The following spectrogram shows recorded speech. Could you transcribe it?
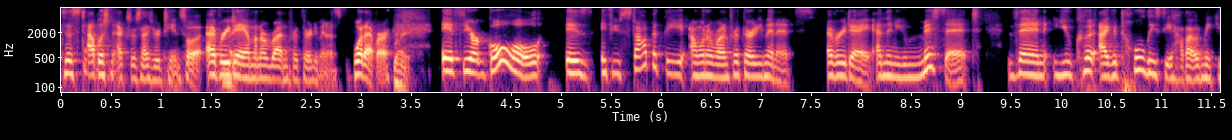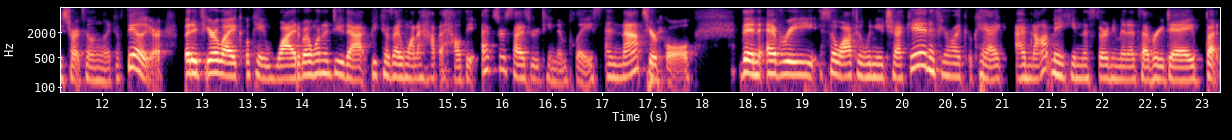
to establish an exercise routine. So every right. day I'm going to run for 30 minutes, whatever. Right. If your goal is if you stop at the I want to run for 30 minutes every day and then you miss it, then you could I could totally see how that would make you start feeling like a failure. But if you're like, okay, why do I want to do that? Because I want to have a healthy exercise routine in place and that's your right. goal. Then every so often when you check in, if you're like, okay, I, I'm not making this 30 minutes every day, but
